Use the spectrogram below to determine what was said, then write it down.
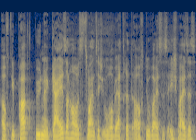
auf die Parkbühne Geiserhaus, 20 Uhr. Wer tritt auf? Du weißt es, ich weiß es.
